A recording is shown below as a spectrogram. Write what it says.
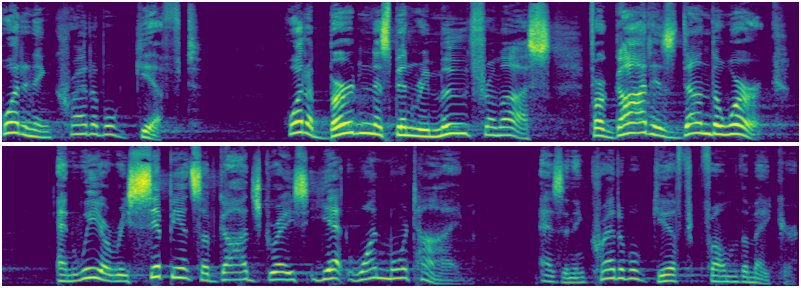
What an incredible gift. What a burden that's been removed from us. For God has done the work, and we are recipients of God's grace yet one more time as an incredible gift from the Maker.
